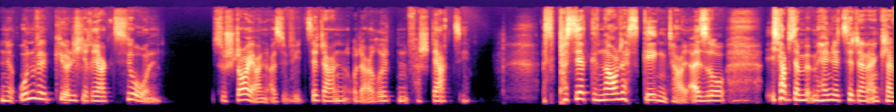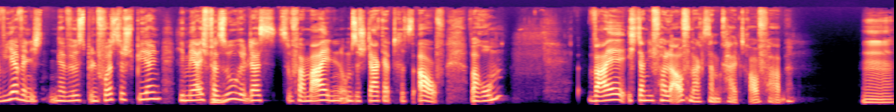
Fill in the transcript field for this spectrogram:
eine unwillkürliche Reaktion zu steuern, also wie Zittern oder Erröten, verstärkt sie. Es passiert genau das Gegenteil. Also ich habe es ja mit dem Händezittern ein Klavier, wenn ich nervös bin vorzuspielen. Je mehr ich Mhm. versuche, das zu vermeiden, umso stärker tritt es auf. Warum? Weil ich dann die volle Aufmerksamkeit drauf habe. Hm.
